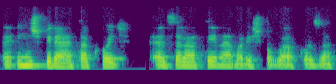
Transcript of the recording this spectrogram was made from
inspiráltak, hogy ezzel a témával is foglalkozzak.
